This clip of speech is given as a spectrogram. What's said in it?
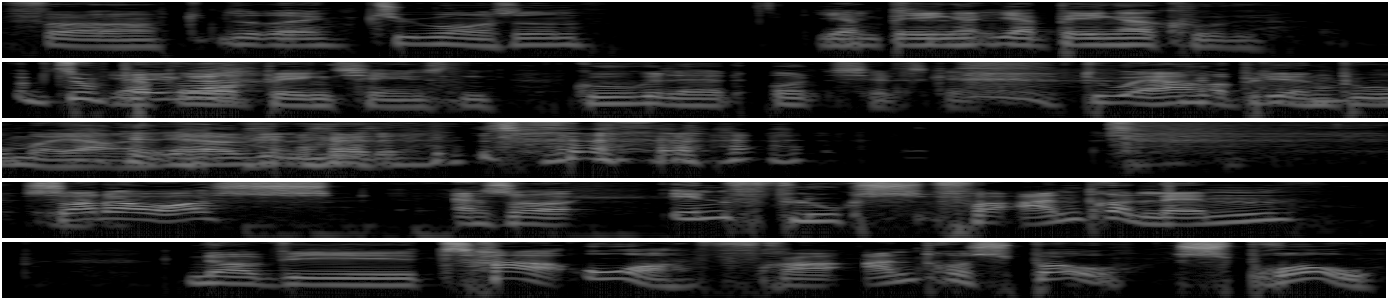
for det ved jeg ikke, 20 år siden. Jeg binger, jeg binger kun. Du, Jeg bruger Bing-tjenesten. Google er et ondt selskab. du er og bliver en boomer, jeg, jeg er vild med det. Så er der jo også altså influx fra andre lande, når vi tager ord fra andre sprog, sprog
